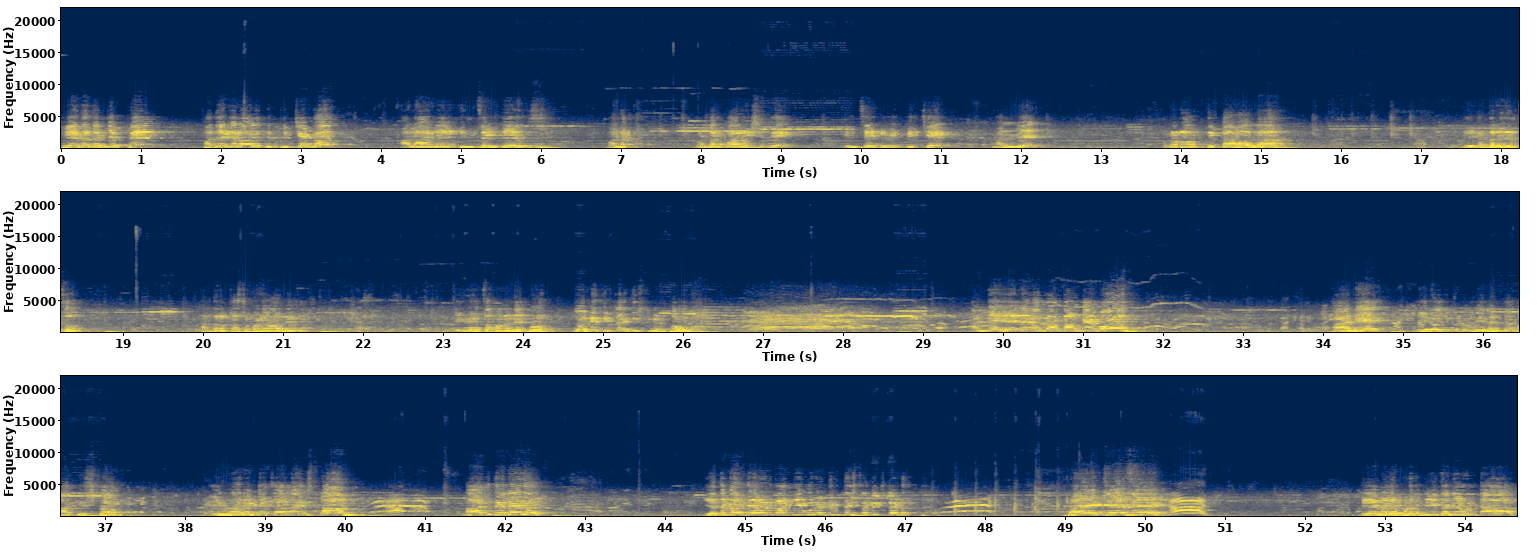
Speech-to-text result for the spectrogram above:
పేదదని చెప్పి పది ఎకరాలకు ఇప్పించాడు. అలానే ఇన్సెంటివ్స్ మన మండల పాలసీకి ఇన్సెంటివ్ ఇప్పించి మళ్ళీ పునరావృత్తి కావాలా? మీకందరూ తెలుసు. అందరూ కష్టపడే వాళ్ళే. మీకు తెలుసా మననే ధో ధోని తిట్లా తీసుకున్నాడు పవన్. అంటే ఏ లెవెల్లో ఉన్నాం మేము? కానీ ఈ రోజు కూడా మీరంటే మాకు ఇష్టం. ఈ ఊరంటే చాలా ఇష్టం. నాకు తెలియదు ఎందుకో దేవుడు నాకు ఈ ఊరంటే ఇంత ఇష్టం ఇచ్చాడు. దయచేసి మేము ఎప్పుడు మీతోనే ఉంటాం?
